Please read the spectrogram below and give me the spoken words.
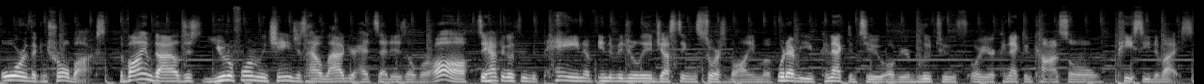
or the control box. The volume dial just uniformly changes how loud your headset is overall, so you have to go through the pain of individually adjusting the source volume of whatever you've connected to over your Bluetooth or your connected console PC device.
